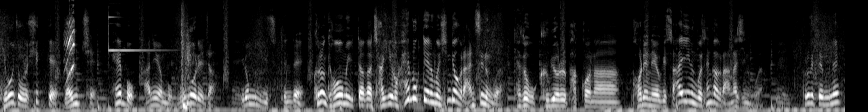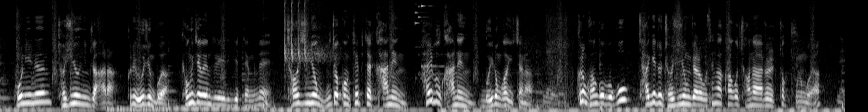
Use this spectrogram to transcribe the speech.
기본적으로 쉽게 연체, 회복 아니면 뭐 무거래자 네. 이런 분들이 있을 텐데 그런 경험이 있다가 자기가 회복되는 건 신경을 안 쓰는 거야. 계속 급여를 받거나 거래 내역이 쌓이는 걸 생각을 안 하시는 거야. 네. 그렇기 때문에 본인은 저신용인 줄 알아. 그리고 요즘 뭐야 경제가 힘들기 때문에 저신용 무조건 캐피탈 가능, 할부 가능 뭐 이런 거 있잖아. 네. 그런 광고 보고 자기도 저신용자라고 생각하고 전화를 뚝 주는 거야. 네.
